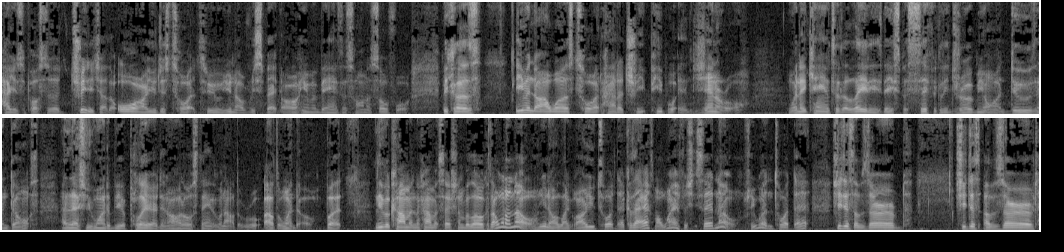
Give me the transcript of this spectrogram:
how you're supposed to treat each other. Or are you just taught to, you know, respect all human beings and so on and so forth? Because even though I was taught how to treat people in general, when it came to the ladies, they specifically drove me on do's and don'ts. Unless you wanted to be a player, then all those things went out the rule, out the window. But leave a comment in the comment section below because I want to know. You know, like, are you taught that? Because I asked my wife and she said no, she wasn't taught that. She just observed. She just observed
